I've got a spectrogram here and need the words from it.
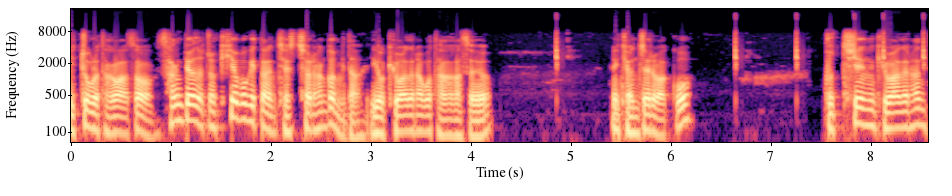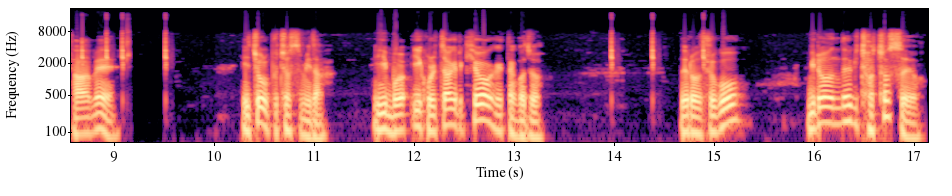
이쪽으로 다가와서 상변을 좀 키워보겠다는 제스처를 한 겁니다. 이거 교환을 하고 다가갔어요. 견제를 왔고 붙인 교환을 한 다음에 이쪽을 붙였습니다. 이, 뭐, 이 골짜기를 키워가겠다는 거죠. 늘어주고 밀었는데 여기 젖혔어요.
